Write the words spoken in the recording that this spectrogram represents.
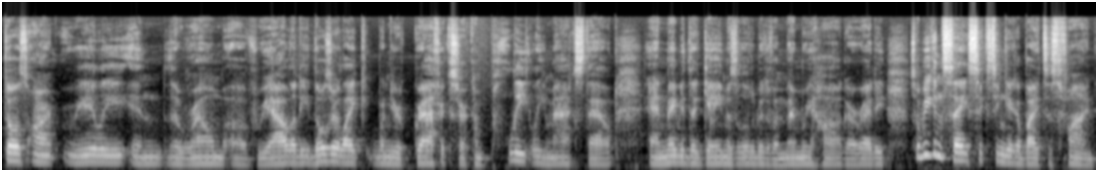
those aren't really in the realm of reality. Those are like when your graphics are completely maxed out and maybe the game is a little bit of a memory hog already. So we can say 16 gigabytes is fine.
